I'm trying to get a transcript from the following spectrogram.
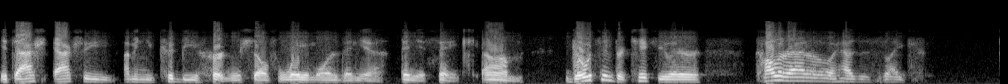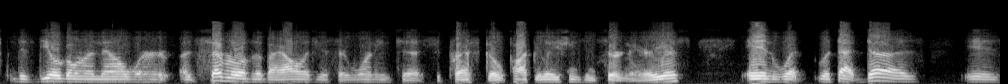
it's actually actually i mean you could be hurting yourself way more than you than you think. Um goats in particular colorado has this like this deal going on now where uh, several of the biologists are wanting to suppress goat populations in certain areas. And what what that does is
